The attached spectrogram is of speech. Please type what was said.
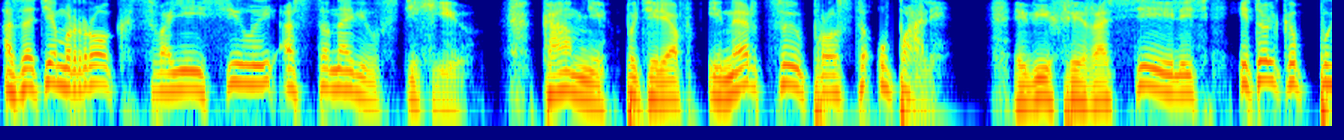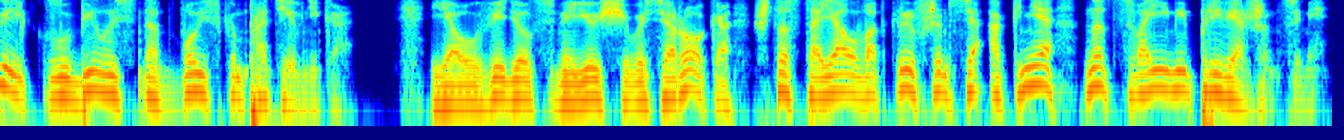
А затем Рок своей силой остановил стихию. Камни, потеряв инерцию, просто упали. Вихри рассеялись, и только пыль клубилась над войском противника. Я увидел смеющегося Рока, что стоял в открывшемся окне над своими приверженцами.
